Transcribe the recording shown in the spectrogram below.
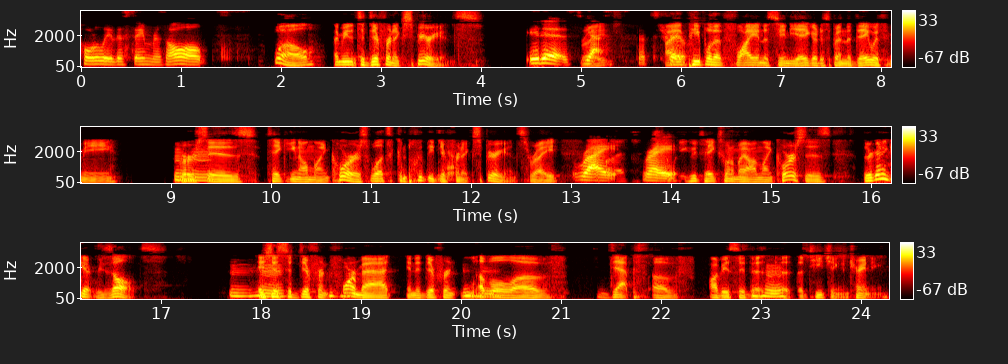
totally the same results Well, I mean, it's a different experience. it is Right. yes that's true I have people that fly into San Diego to spend the day with me Mhm. versus taking an online course. Well, it's a completely different experience, right? right But right who takes one of my online courses, they're going to get results. Mhm. It's just a different Mhm. format and a different Mhm. level of depth of obviously the, Mhm. the, the teaching and training.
